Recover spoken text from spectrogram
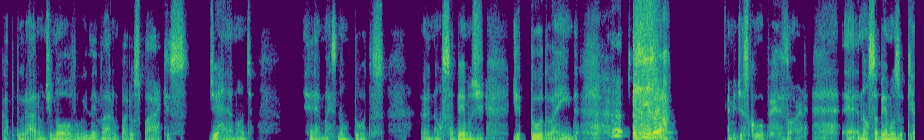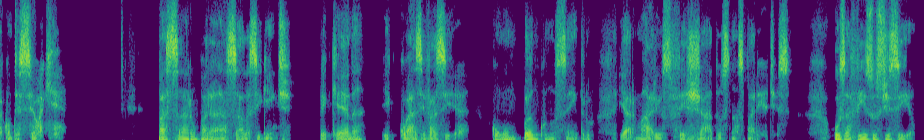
capturaram de novo e levaram para os parques de Hammond. É, mas não todos. É, não sabemos de, de tudo ainda. Me desculpe, Thorne. É, não sabemos o que aconteceu aqui. Passaram para a sala seguinte, pequena e quase vazia, com um banco no centro e armários fechados nas paredes. Os avisos diziam:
